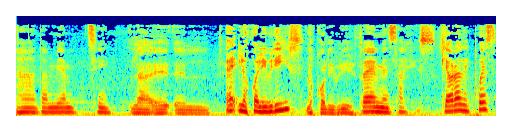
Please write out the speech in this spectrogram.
Ah, también, sí. la, eh, el- Eh, los colibríes los colibríes. traen mensajes. Que ahora después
